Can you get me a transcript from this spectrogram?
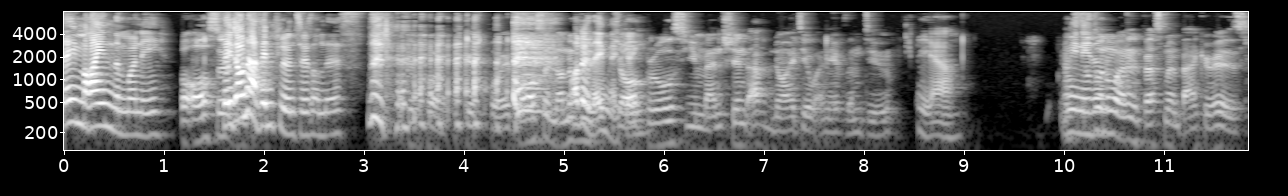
They mine the money. But also, They don't have influencers on this. Good point. Good point. But also, none What of the job roles you mentioned, I have no idea what any of them do. yeah. I Me still neither. don't know what an investment banker is.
